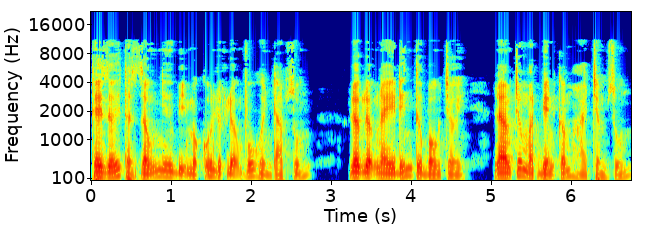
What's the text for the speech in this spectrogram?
thế giới thật giống như bị một cỗ lực lượng vô hình đạp xuống. Lực lượng này đến từ bầu trời, làm cho mặt biển cấm hải trầm xuống.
